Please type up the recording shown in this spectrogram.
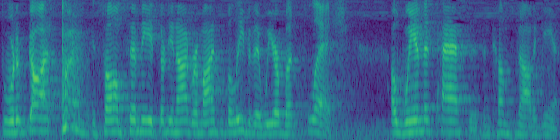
The Word of God in Psalm 78 39 reminds the believer that we are but flesh, a wind that passes and comes not again.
